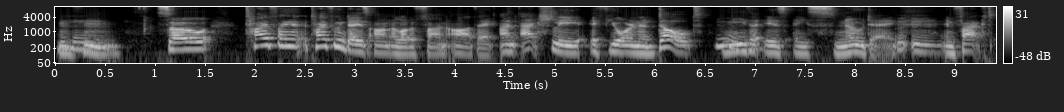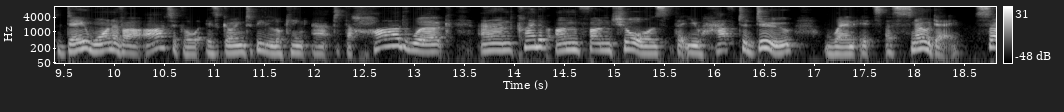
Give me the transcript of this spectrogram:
Mm -hmm. So Typhoon, typhoon days aren't a lot of fun, are they? And actually, if you're an adult, mm. neither is a snow day. Mm -mm. In fact, day one of our article is going to be looking at the hard work and kind of unfun chores that you have to do when it's a snow day. So,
